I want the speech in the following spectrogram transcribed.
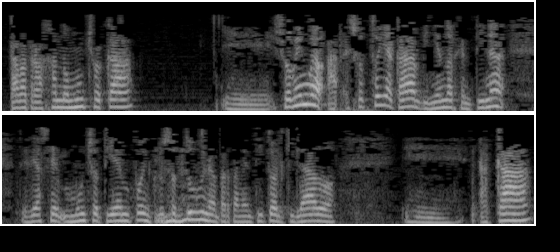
estaba trabajando mucho acá, eh, yo vengo, yo estoy acá viniendo a Argentina desde hace mucho tiempo, incluso tuve un apartamentito alquilado eh, acá,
